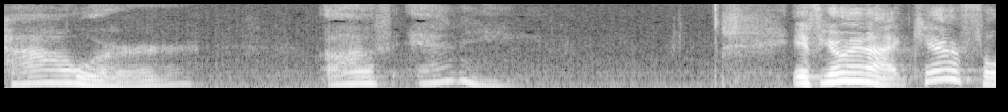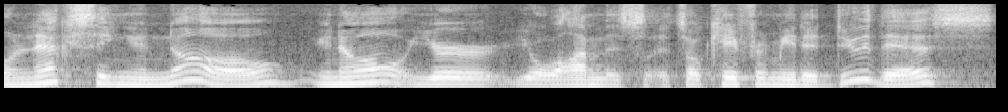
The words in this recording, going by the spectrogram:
power of any. If you're not careful, next thing you know, you know, you're, you're well, I'm, it's, it's okay for me to do this.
